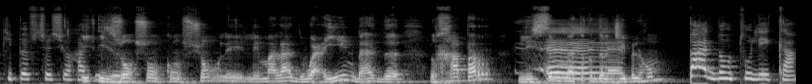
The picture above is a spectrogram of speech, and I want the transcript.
qui peuvent se surajouter. Ils en sont conscients, les, les malades euh, pas dans tous les cas.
